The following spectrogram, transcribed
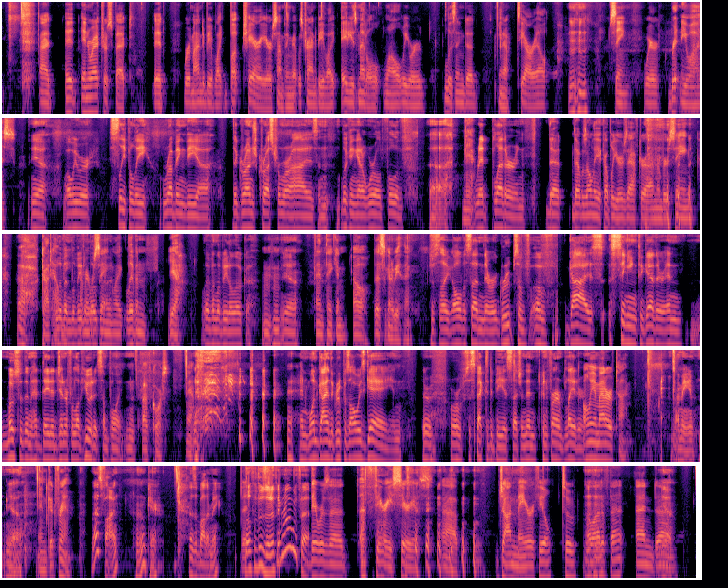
I it in retrospect, it reminded me of like Buckcherry or something that was trying to be like 80s metal while we were listening to, you know, TRL. Mm-hmm. Seeing where Britney was. yeah, while we were sleepily rubbing the uh, the grunge crust from our eyes and looking at a world full of uh, Yeah. red pleather and That that was only a couple years after I remember seeing oh God help Living me. I remember Loca. seeing like living yeah. living La Vida Loca. Mm-hmm. Yeah. And thinking, oh, this is gonna be a thing. just like all of a sudden there were groups of, of guys singing together and most of them had dated jennifer love hewitt at some point and, Of course. Yeah. and one guy in the group was always gay and they're or suspected to be as such and then confirmed later only a matter of time. i mean yeah. And good for him. that's fine i don't care doesn't bother me not that there's anything wrong with that there was a a very serious uh, John Mayer feel to a lot of that, and uh,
